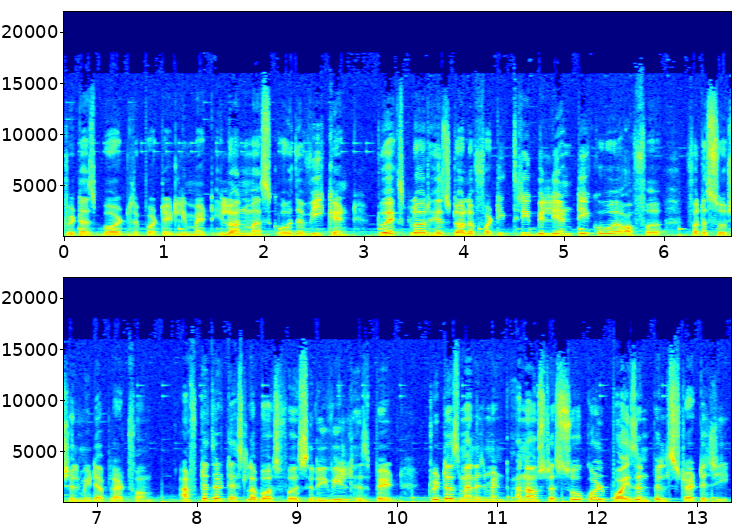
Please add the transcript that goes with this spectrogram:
Twitter's board reportedly met Elon Musk over the weekend to explore his 43 billion takeover offer for the social media platform. After the Tesla boss first revealed his bid, Twitter's management announced a so called poison pill strategy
